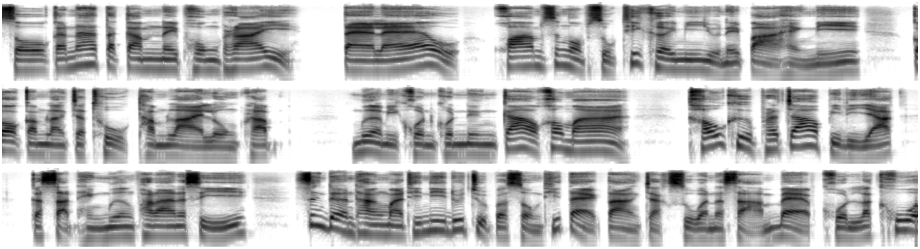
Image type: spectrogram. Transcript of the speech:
โศกนาฏกรรมในพงไพรแต่แล้ว ความสงบสุขที่เคยมีอยู่ในป่าแห่งนี้ ก็กำลังจะถูกทำลายลงครับ เมื่อมีคนคนหนึ่งก้าวเข้ามา เขาคือพระเจ้าปิริยักษ์กษัตริย์แห่งเมืองพาราณสี ซึ่งเดินทางมาที่นี่ด้วยจุดประสงค์ที่แตกต่างจากสุวรรณสามแบบคนละขั้ว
